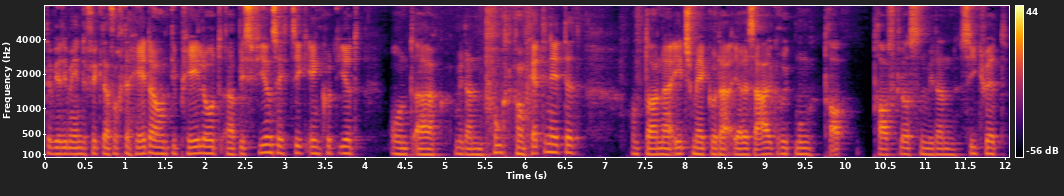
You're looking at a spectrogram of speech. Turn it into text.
Da wird im Endeffekt einfach der Header und die Payload äh, bis 64 encodiert und äh, mit einem Punkt concatenated und dann ein HMAC oder RSA-Algorithmus drau draufgelassen mit einem Secret.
